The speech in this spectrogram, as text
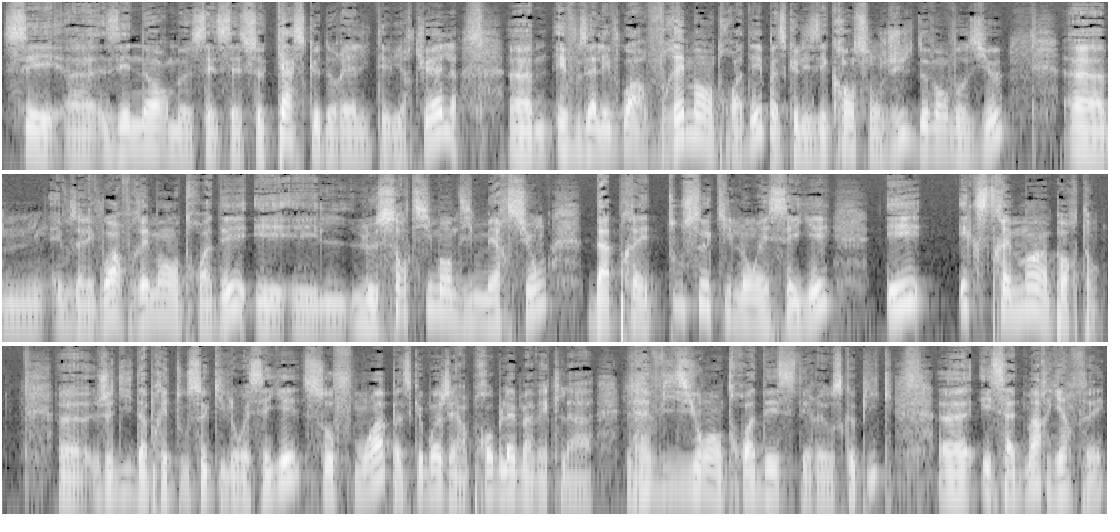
ces énormes, ce casque de réalité virtuelle et vous allez voir vraiment en 3D parce que les écrans sont juste devant vos yeux euh, et vous allez voir vraiment en 3D et, et le sentiment d'immersion, d'après tous ceux qui l'ont essayé, est extrêmement important. Euh, je dis d'après tous ceux qui l'ont essayé, sauf moi, parce que moi j'ai un problème avec la, la vision en 3D stéréoscopique, euh, et ça ne m'a rien fait.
